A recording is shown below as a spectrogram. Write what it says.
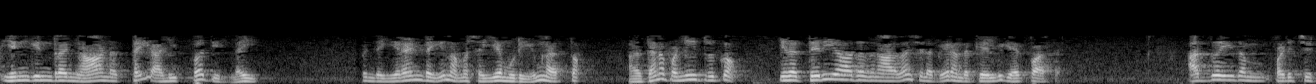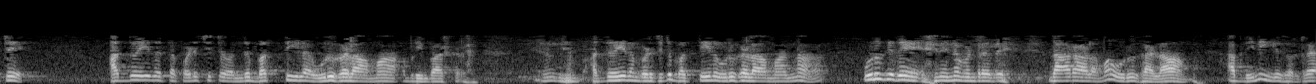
என்கின்ற ஞானத்தை அளிப்பதில்லை இந்த இரண்டையும் நம்ம செய்ய முடியும்னு அர்த்தம். அதுதானே பண்ணிட்டு இருக்கோம். இதை தெரியாததுனாலதான் சில பேர் அந்த கேள்வி கேட்பார்கள். அத்வைதம் படிச்சுட்டு அத்வைதத்தை படிச்சுட்டு வந்து பக்தியில உருகலாமா அப்படிம்பார்கள். அத்வைதம் படிச்சுட்டு பக்தியில உருகலாமான்னா உருகுதே என்ன பண்றது? தாராளமா உருகலாம் அப்படின்னு இங்க சொல்ற.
